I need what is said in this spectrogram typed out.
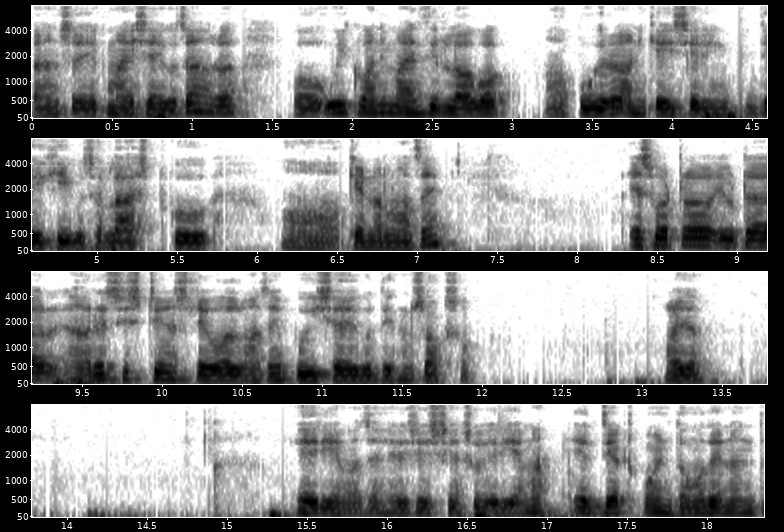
पाँच सय एकमा आइसकेको छ र विक भने माथितिर लगभग पुगेर अनि केही सेलिङ देखिएको छ लास्टको क्यान्डलमा चाहिँ। यसबाट एउटा रेसिस्टेन्स लेभलमा चाहिँ पुगिसकेको देख्न सक्छौँ। है एरियामा चाहिँ रेसिस्टेन्सको एरियामा। एक्ज्याक्ट पोइन्ट त हुँदैन नि त।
